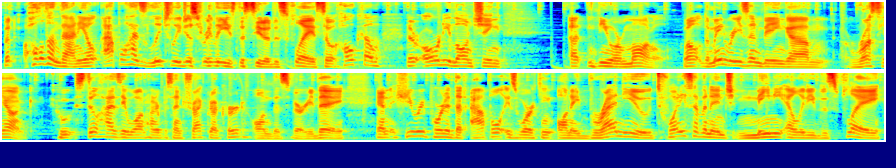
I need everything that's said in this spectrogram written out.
But hold on Daniel, Apple has literally just released the Studio Display, so how come they're already launching a newer model? Well, the main reason being um, Ross Young, who still has a 100% track record on this very day, and he reported that Apple is working on a brand new 27-inch mini LED display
